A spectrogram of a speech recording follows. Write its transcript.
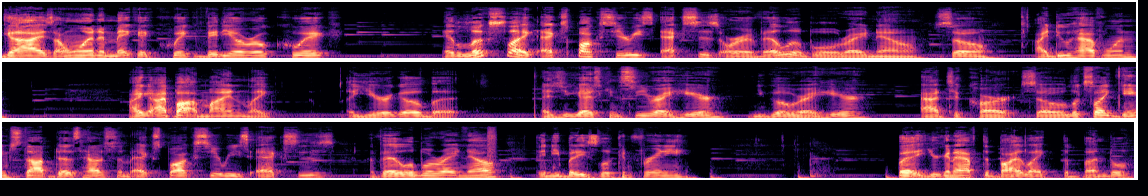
Guys, I wanted to make a quick video real quick. It looks like Xbox Series X's are available right now. So, I do have one. I, I bought mine like a year ago, but as you guys can see right here, you go right here, add to cart. So, it looks like GameStop does have some Xbox Series X's available right now. If anybody's looking for any. But you're going to have to buy like the bundle,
